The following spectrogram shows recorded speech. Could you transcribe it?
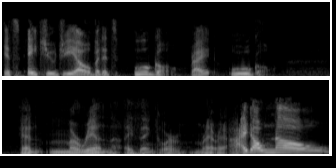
it's H U G O, but it's Ugo, right? Ugo. And Marin, I think, or Marin. I don't know.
